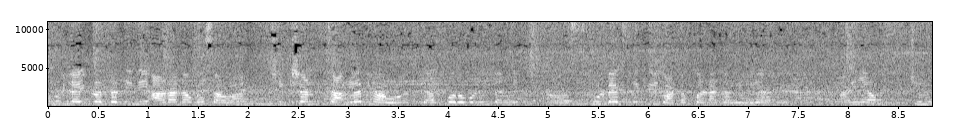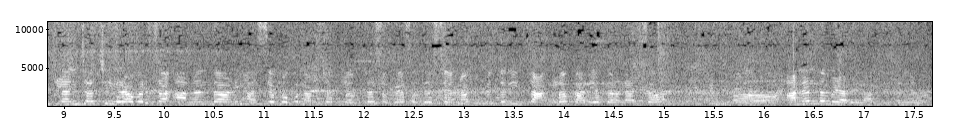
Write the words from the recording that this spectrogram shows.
कुठल्याही पद्धतीने आडा न बसावा. शिक्षण चांगलं घ्यावं त्याचबरोबरीने त्यांनी स्कूल बॅग्स देखील वाटप करण्यात आलेली आहे. आणि या चिमुकल्यांच्या चेहऱ्यावरचा आनंद आणि हास्य बघून आमच्या क्लबच्या सगळ्या सदस्यांना कुठेतरी चांगलं कार्य करण्याचा आनंद मिळालेला आहे. धन्यवाद.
